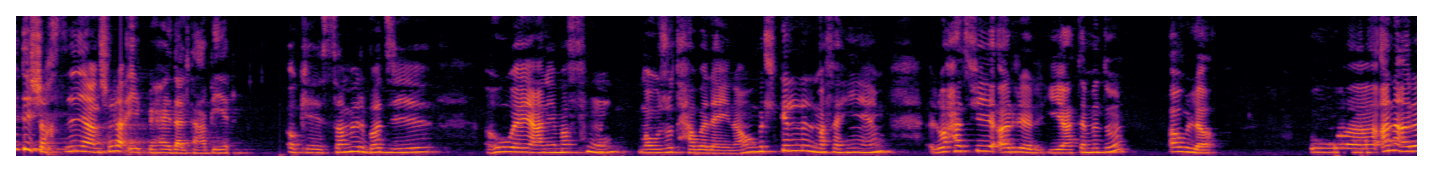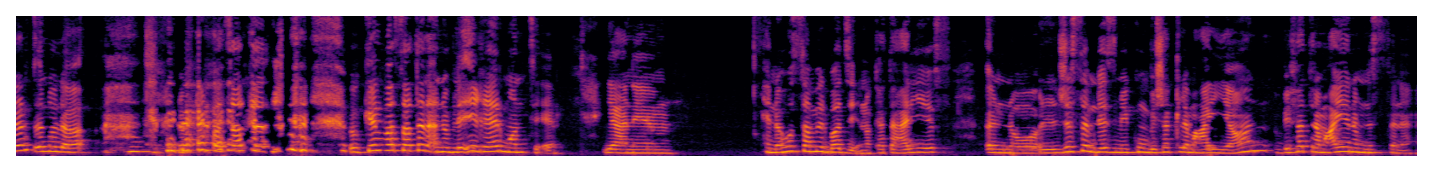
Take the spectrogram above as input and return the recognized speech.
أنت شخصيا شو رأيك بهذا التعبير؟ okay summer body هو يعني مفهوم موجود حوالينا ومثل كل المفاهيم الواحد فيه يقرر يعتمدهم أو لا. وأنا قررت إنه لا. بكل بساطة بكل بساطة لأنه بلاقيه غير منطقي. يعني إنه هو السمر بادي إنه كتعريف إنه الجسم لازم يكون بشكل معين بفترة معينة من السنة.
